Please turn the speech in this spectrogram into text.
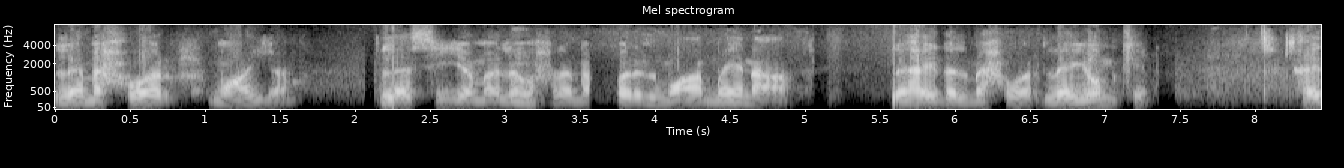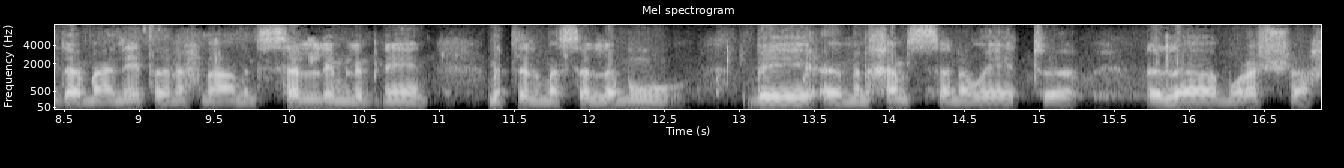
لمحور معين لا سيما لو محور الممانعه لهيدا المحور لا يمكن. هيدا معناتها نحن عم نسلم لبنان مثل ما سلموه من خمس سنوات لمرشح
